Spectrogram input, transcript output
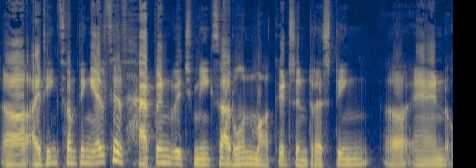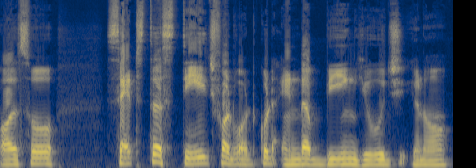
uh, I think something else has happened which makes our own markets interesting uh, and also sets the stage for what could end up being huge, you know,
